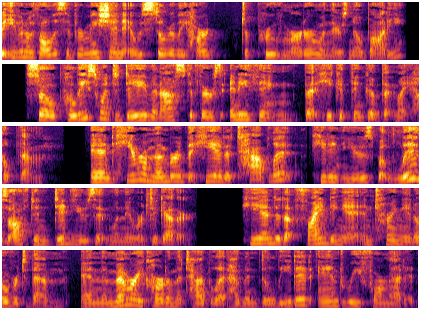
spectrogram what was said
But even with all this information, it was still really hard to prove murder when there's no body. So police went to Dave and asked if there was anything that he could think of that might help them. And he remembered that he had a tablet he didn't use, but Liz often did use it when they were together. He ended up finding it and turning it over to them, and the memory card on the tablet had been deleted and reformatted.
